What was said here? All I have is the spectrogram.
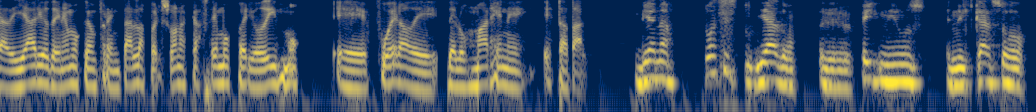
a diario tenemos que enfrentar las personas que hacemos periodismo eh, fuera de, los márgenes estatales. Diana, tú has estudiado eh, fake news en el caso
